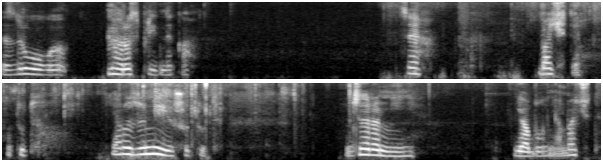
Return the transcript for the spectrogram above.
з другого розплідника. Це Бачите, отут. Я розумію, що тут джераміні. Яблуня, бачите?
